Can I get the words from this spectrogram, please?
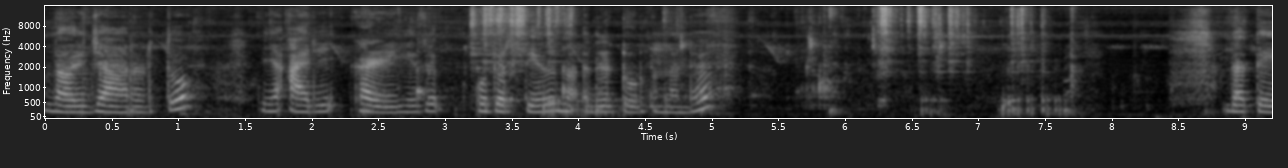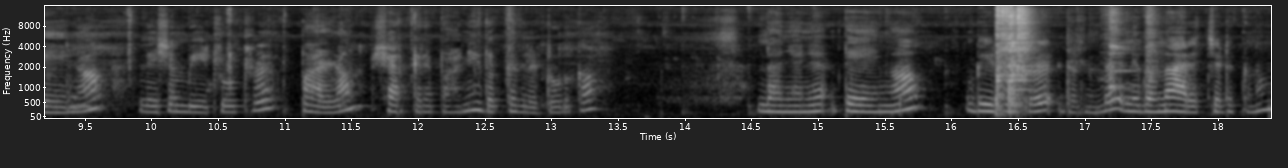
എന്താ ഒരു ജാറെടുത്തു പിന്നെ അരി കഴുകിയത് കുതിർത്തിയത് ഇതിലിട്ട് കൊടുക്കുന്നുണ്ട്. ഇതാ തേങ്ങ ലേശം ബീട്രൂട്ട് പഴം ശർക്കരപ്പാനി ഇതൊക്കെ ഇതിലിട്ട് കൊടുക്കാം. എന്താ ഞാൻ തേങ്ങ ബീട്രൂട്ട് ഇട്ടിട്ടുണ്ട്. ഇനി ഇതൊന്ന് അരച്ചെടുക്കണം.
